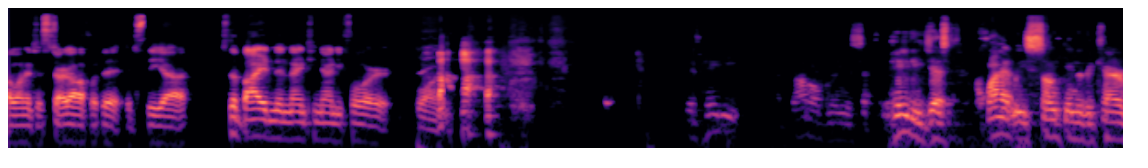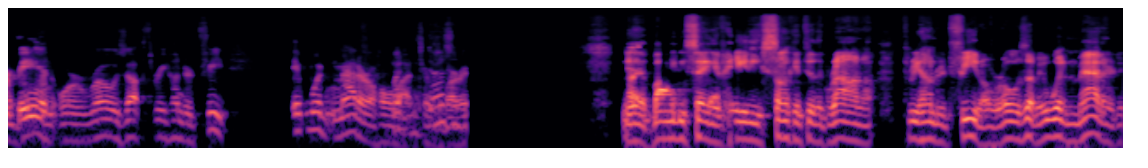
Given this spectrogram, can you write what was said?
I wanted to start off with it. It's the uh, it's the Biden in 1994 one. if Haiti, Haiti just quietly sunk into the Caribbean or rose up 300 feet, it wouldn't matter a whole but lot in terms of our. Yeah, Biden saying if Haiti sunk into the ground uh, 300 feet or rose up, it wouldn't matter.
